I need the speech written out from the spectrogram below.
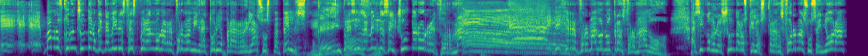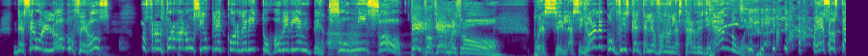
Eh, eh, eh, vámonos con un chúntaro que también está esperando una reforma migratoria para arreglar sus papeles. Ok. Precisamente Oh, es el chúntaro reformado. ¡Ay! Dije reformado, no transformado. Así como los chúntaros que los transforma su señora de ser un lobo feroz, los transforma en un simple corderito obediente, sumiso. ¿Tipo qué, maestro? Pues eh, la señora le confisca el teléfono en las tardes llegando, güey. Eso está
